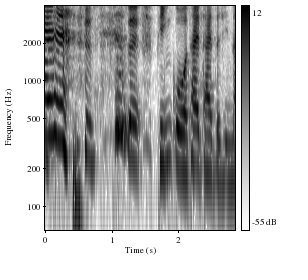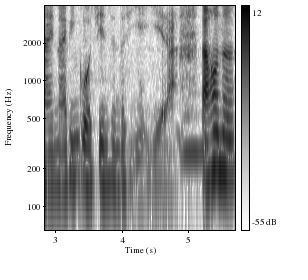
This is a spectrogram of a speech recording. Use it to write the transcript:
所以苹果太太的是奶奶，苹果先生的是爷爷啦。然后呢，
